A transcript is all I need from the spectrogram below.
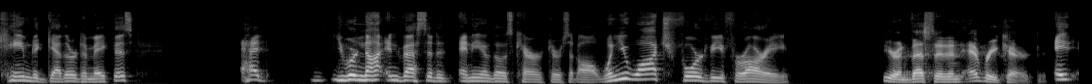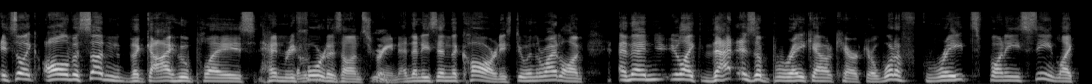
came together to make this had you were not invested in any of those characters at all. When you watch ford v ferrari you're invested in every character. It, it's like all of a sudden the guy who plays Henry Ford is on screen, and then he's in the car and he's doing the ride along, and then you're like, that is a breakout character. What a great, funny scene! Like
